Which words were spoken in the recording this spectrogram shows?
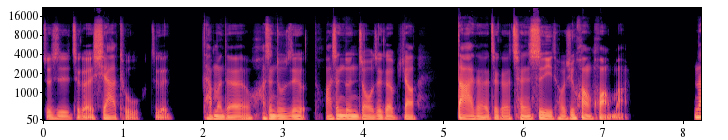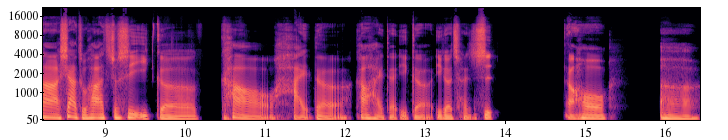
就是这个西雅图这个他们的华盛顿这个华盛顿州这个比较大的这个城市里头去晃晃嘛。那下图它就是一个靠海的靠海的一个一个城市，然后呃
